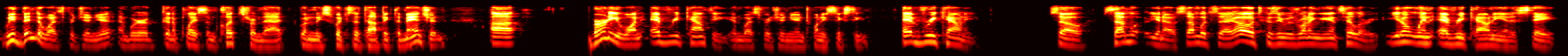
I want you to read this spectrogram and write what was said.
we've been to West Virginia, and we're going to play some clips from that when we switch the topic to Manchin. Uh, Bernie won every county in West Virginia in 2016. Every county. So some, you know, some would say, "Oh, it's because he was running against Hillary." You don't win every county in a state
